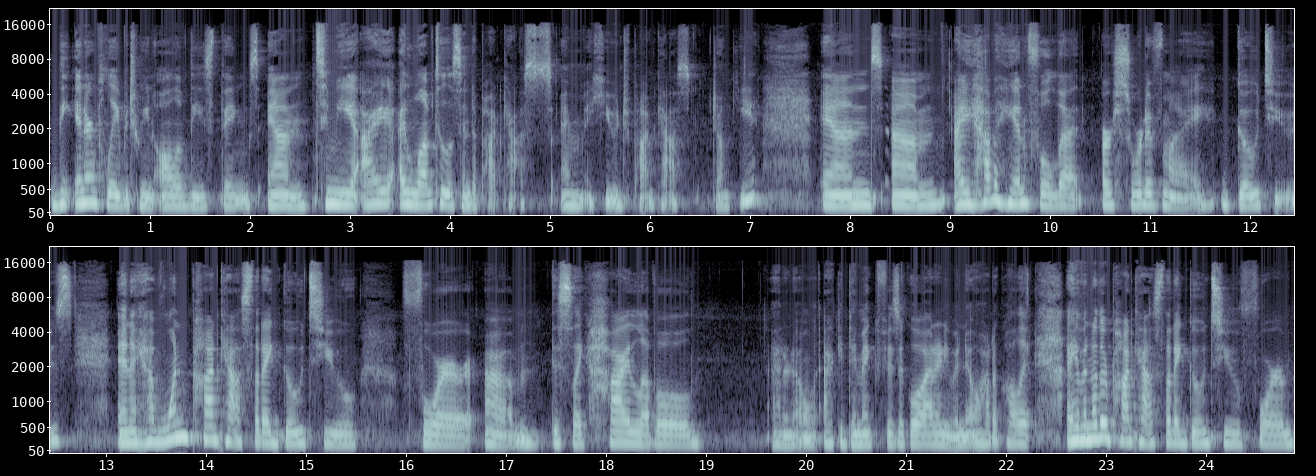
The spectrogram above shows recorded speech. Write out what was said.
the interplay between all of these things. And to me, I, I love to listen to podcasts. I'm a huge podcast junkie. And um, I have a handful that are sort of my go tos. And I have one podcast that I go to for um, this like high level I don't know, academic, physical, I don't even know how to call it. I have another podcast that I go to for,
